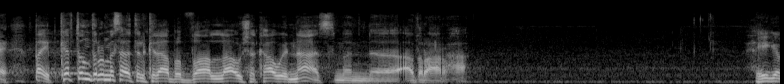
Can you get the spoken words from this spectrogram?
إيه طيب كيف تنظر لمسألة الكلاب الضالة وشكاوي الناس من آه، أضرارها؟ حقيقة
